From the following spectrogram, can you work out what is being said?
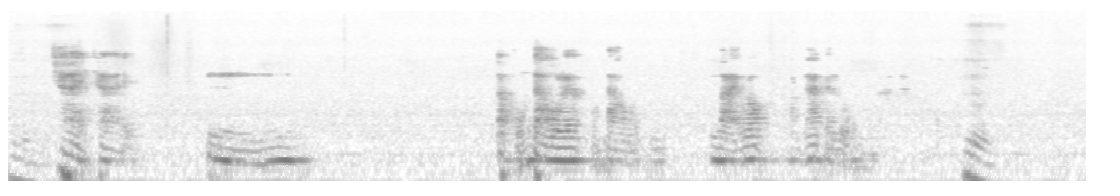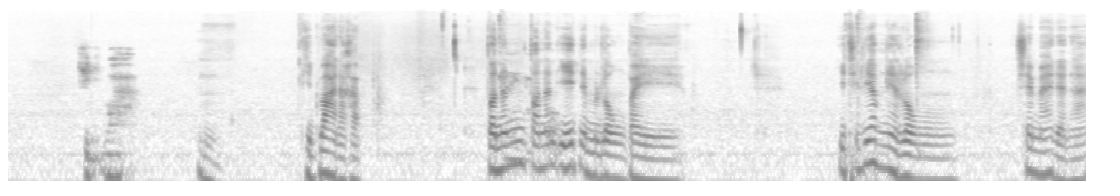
อืมๆใช่ใช่อืมอะ ผมเดาเลย ผมเดานายว่ามันน่าจะลงอืมคิดว่าอืมคิดว่านะครับ ตอนนั้นใช่ครับตอนนั้นอีทเนี่ยมันลงไปอีทิเลียมเนี่ยลง ใช่ไหมเดี๋ยวนะ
